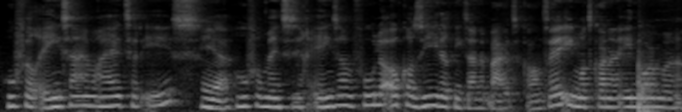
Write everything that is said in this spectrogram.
hoeveel eenzaamheid er is. Ja. Hoeveel mensen zich eenzaam voelen. Ook al zie je dat niet aan de buitenkant. Hè? Iemand kan een enorme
